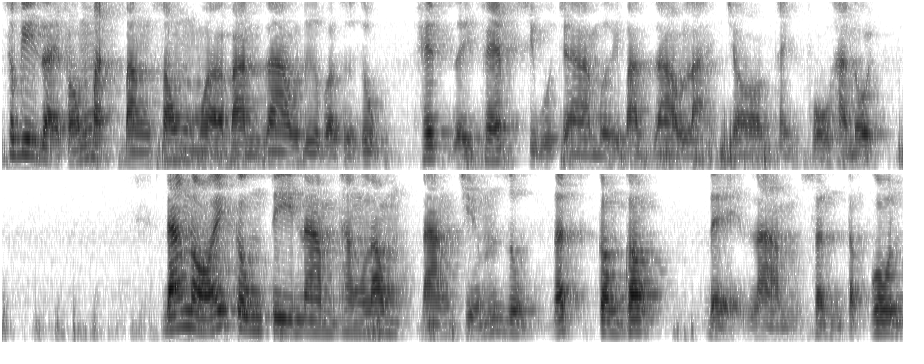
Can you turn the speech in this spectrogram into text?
Sau khi giải phóng mặt bằng xong và bàn giao đưa vào sử dụng, hết giấy phép Sibucha mới bàn giao lại cho thành phố Hà Nội. Đáng nói, công ty Nam Thăng Long đang chiếm dụng đất công cộng để làm sân tập gôn,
